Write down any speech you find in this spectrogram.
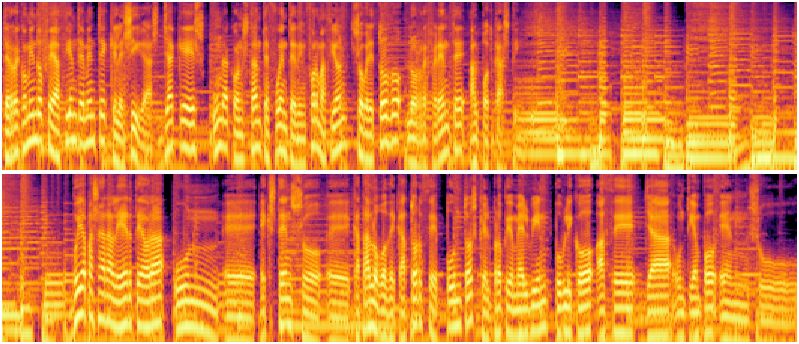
Te recomiendo fehacientemente que le sigas, ya que es una constante fuente de información sobre todo lo referente al podcasting. Voy a pasar a leerte ahora un eh, extenso eh, catálogo de 14 puntos que el propio Melvin publicó hace ya un tiempo en su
